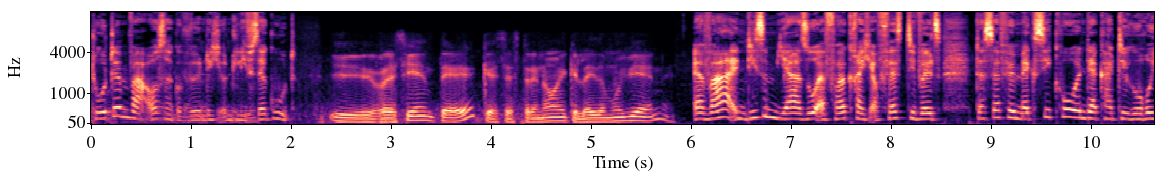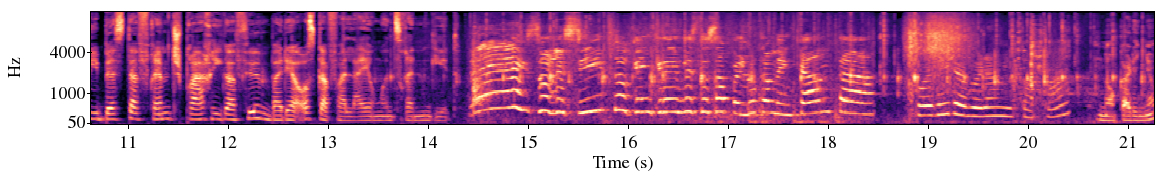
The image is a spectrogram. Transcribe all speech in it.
Totem war außergewöhnlich und lief sehr gut. Er war in diesem Jahr so erfolgreich auf Festivals, dass er für Mexiko in der Kategorie bester fremdsprachiger Film bei der Oscarverleihung ins Rennen geht. ¡Hey, Solecito! ¡Qué increíble está esa peluca! ¡Me encanta! ¿Puedo ir a ver a mi papá? No, cariño.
